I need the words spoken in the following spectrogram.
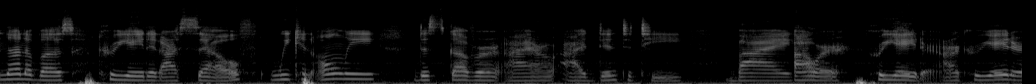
none of us created ourselves, we can only discover our identity by our creator. Our creator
